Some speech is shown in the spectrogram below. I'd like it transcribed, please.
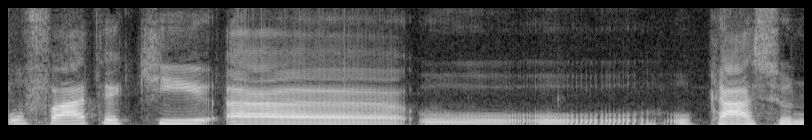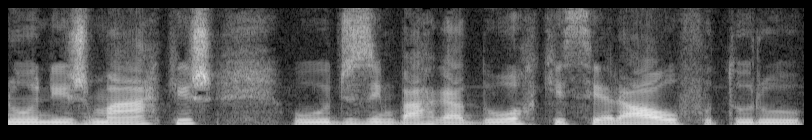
o fato é que uh, o, o, o, Cássio Nunes Marques, o desembargador que será o futuro,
